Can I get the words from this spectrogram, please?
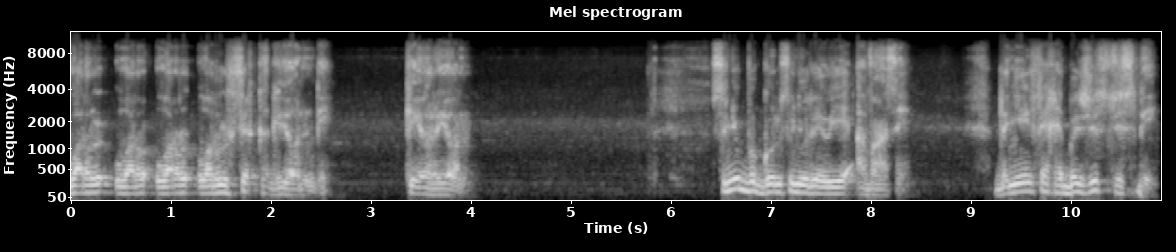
warul warul warul warul séq ak yoon bi ki yor yoon suñu bëggoon suñu réew yi avancé dañuy fexe ba justice bi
